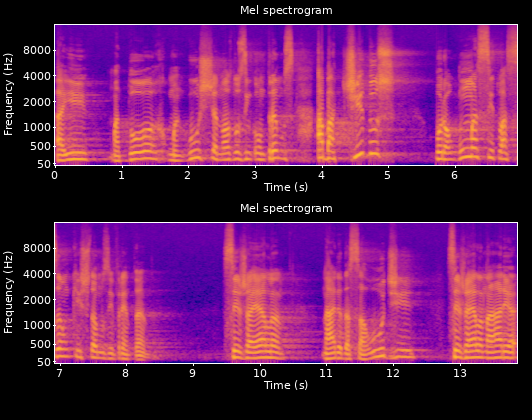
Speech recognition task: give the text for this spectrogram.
aí uma dor, uma angústia, nós nos encontramos abatidos por alguma situação que estamos enfrentando, seja ela na área da saúde, seja ela na área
